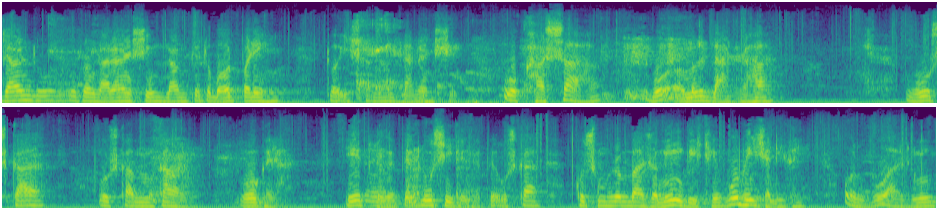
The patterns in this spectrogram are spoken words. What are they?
जान लो, वो तो नारायण सिंह नाम के तो बहुत पड़े हैं तो इसका नाम नारायण सिंह। वो खासा, वो अमलदार रहा। वो उसका उसका मकान, वो गया। एक जगह पे, दूसरी जगह पे उसका कुछ मुरब्बा ज़मीन भी थी, वो भी चली गई और वो आदमी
